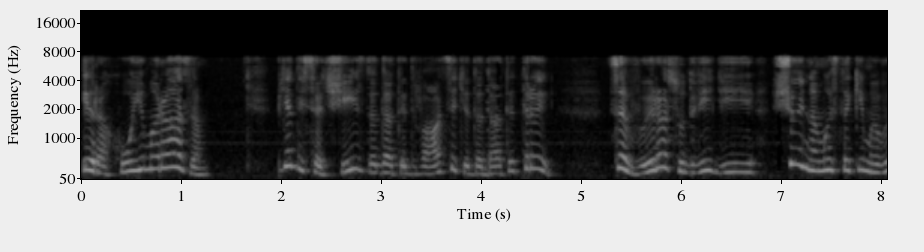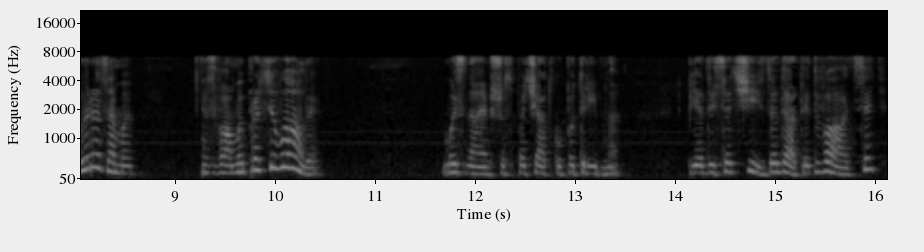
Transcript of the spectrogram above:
і рахуємо разом. 56 додати 20 і додати 3. Це вираз у дві дії. Щойно ми з такими виразами з вами працювали. Ми знаємо, що спочатку потрібно 56 додати 20,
